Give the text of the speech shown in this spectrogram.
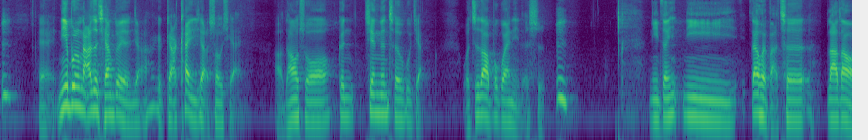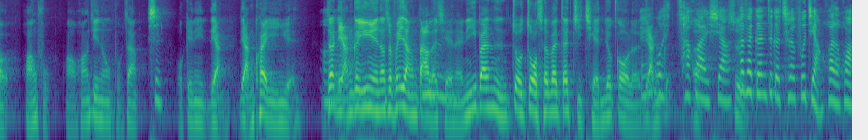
嗯，诶，你也不能拿着枪对人家，给他看一下，收起来。啊，然后说跟先跟车夫讲。我知道不关你的事。嗯，你等你待会把车拉到黄府哦，黄金荣府上，是我给你两两块银元。这两个银元那是非常大的钱呢。你一般人坐坐车在几钱就够了。两个。我插话一下，他在跟这个车夫讲话的话，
